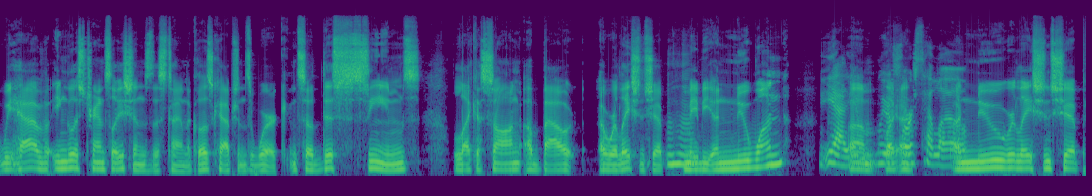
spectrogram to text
we have English translations this time. The closed captions work, and so this seems like a song about a relationship, Mhm. maybe a new one, yeah, um, we were like a- first hello. a new relationship,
